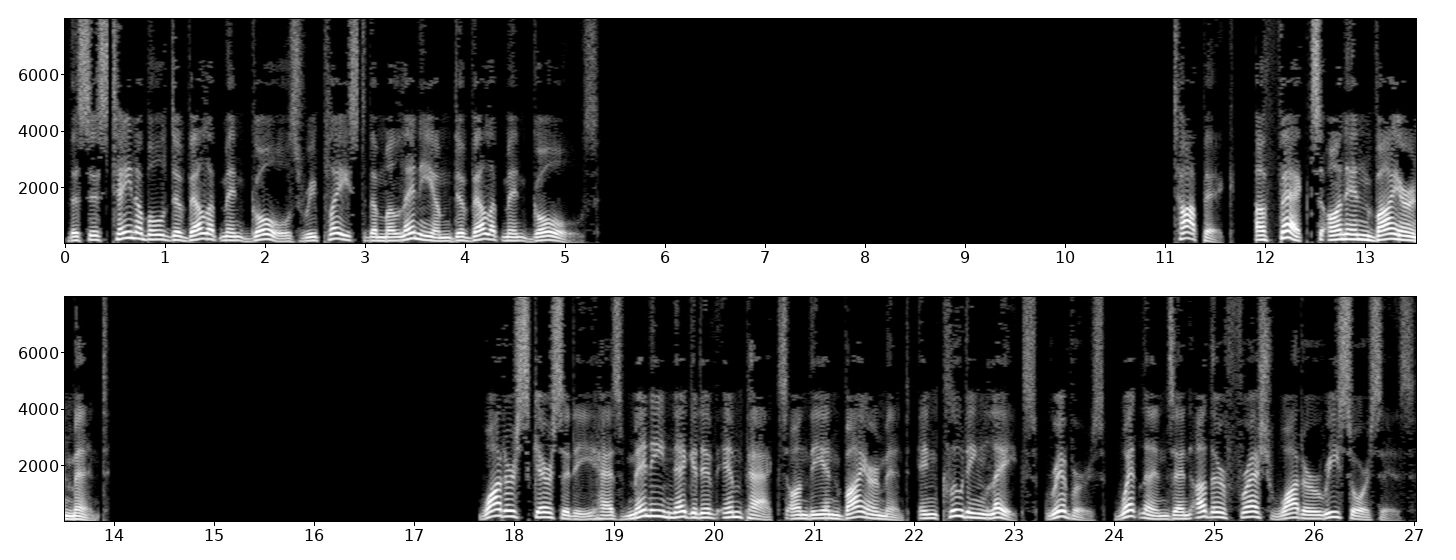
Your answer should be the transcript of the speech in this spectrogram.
the Sustainable Development Goals replaced the Millennium Development Goals. Effects on environment Water scarcity has many negative impacts on the environment, including lakes, rivers, wetlands and other fresh water resources.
